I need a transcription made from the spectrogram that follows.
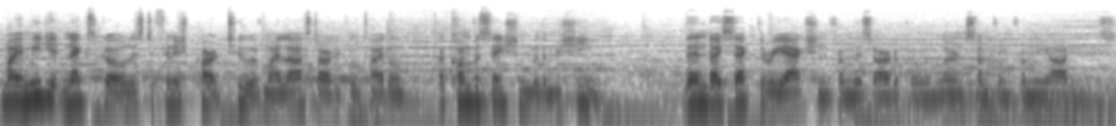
My immediate next goal is to finish part two of my last article titled A Conversation with a Machine, then dissect the reaction from this article and learn something from the audience.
